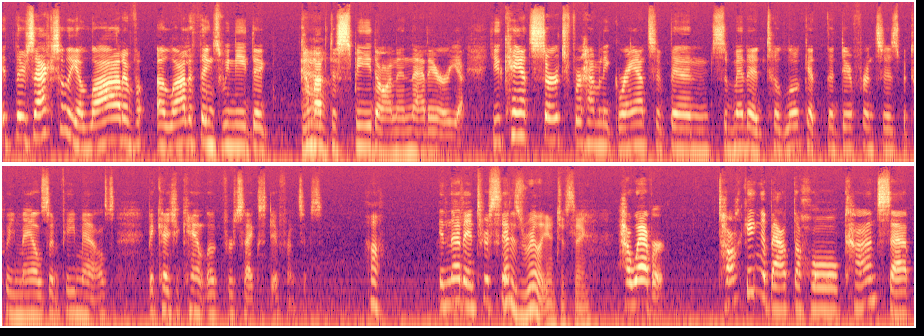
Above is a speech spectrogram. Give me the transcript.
it, there's actually a lot of a lot of things we need to come Yeah. up to speed on in that area. You can't search for how many grants have been submitted to look at the differences between males and females because you can't look for sex differences. Huh. Isn't that interesting? That is really interesting. However, talking about the whole concept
